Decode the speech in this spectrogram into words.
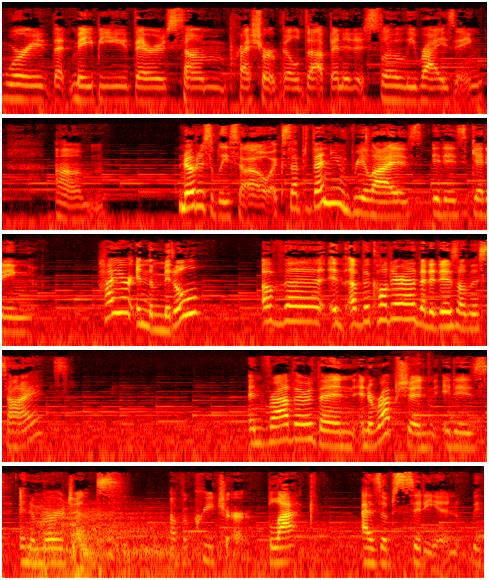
worried that maybe there's some pressure buildup and it is slowly rising. Um, noticeably so, except then you realize it is getting higher in the middle of the of the caldera than it is on the sides. And rather than an eruption, it is an emergence of a creature, black as obsidian, with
